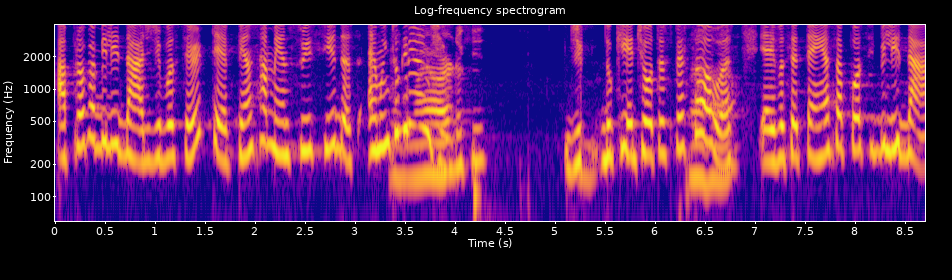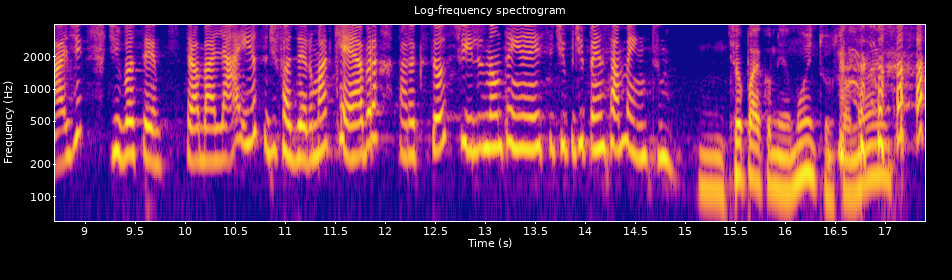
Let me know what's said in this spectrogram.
A probabilidade de você ter pensamentos suicidas é muito é grande. Maior do que de, do que de outras pessoas. Uhum. E aí você tem essa possibilidade de você trabalhar isso, de fazer uma quebra para que seus filhos não tenham esse tipo de pensamento. Hum, seu pai comia muito? Sua mãe?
